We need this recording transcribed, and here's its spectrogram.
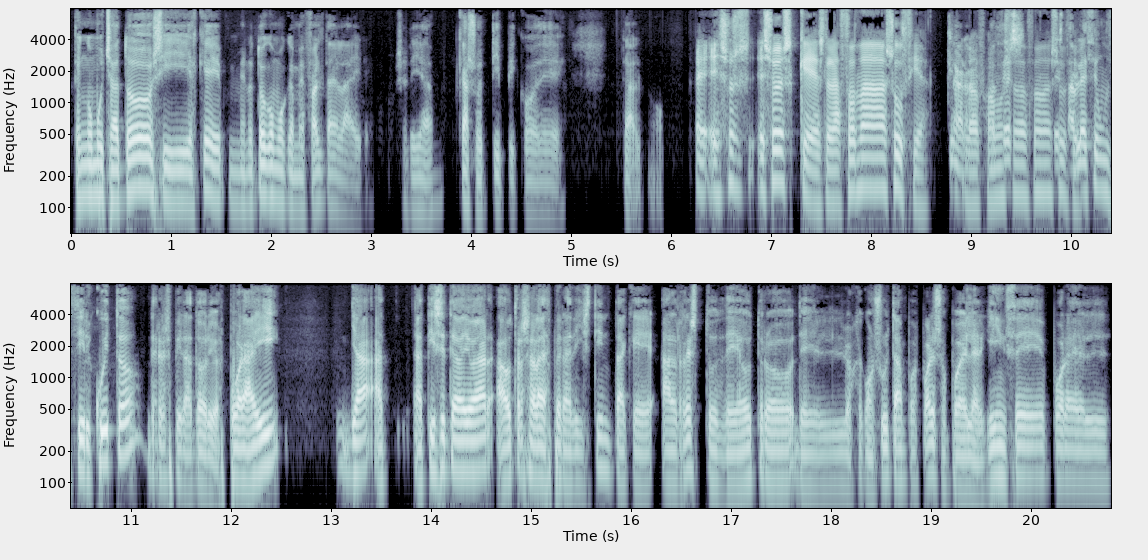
tengo mucha tos y es que me noto como que me falta el aire. Sería caso típico de tal. Eh, ¿Eso es, ¿Eso es qué es? ¿La zona sucia? Claro, la famosa zona sucia. Establece un circuito de respiratorios. Por ahí ya a, ti se te va a llevar a otra sala de espera distinta que al resto de otro de los que consultan, pues por eso, por el erguince, por el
